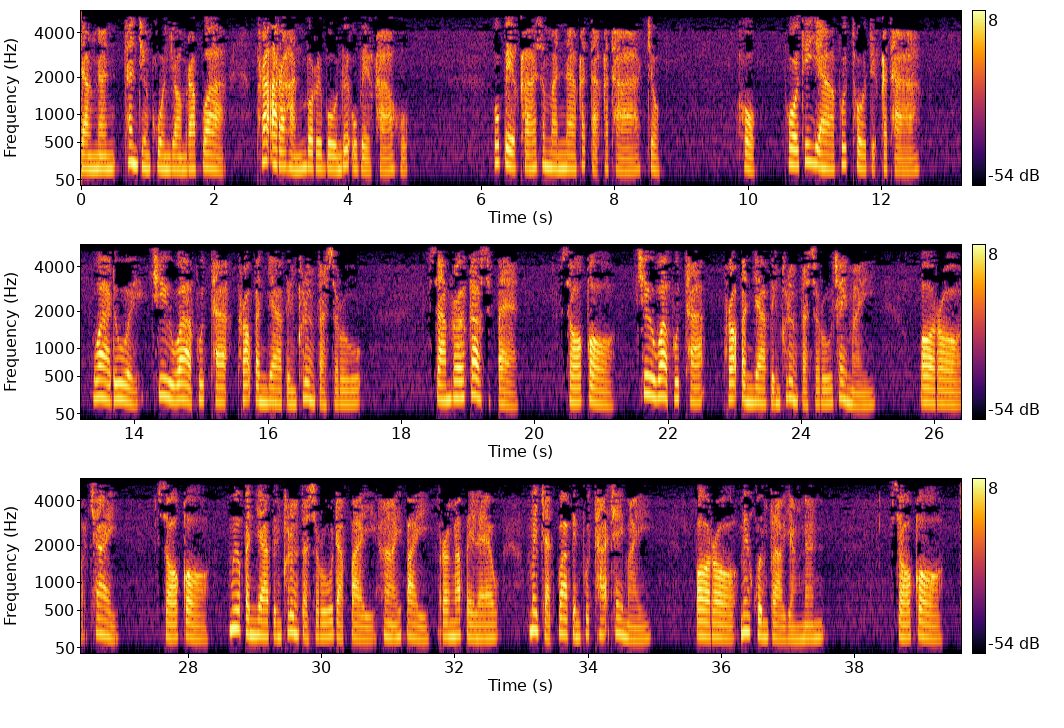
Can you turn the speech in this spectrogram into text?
ดังนั้นท่านจึงควรยอมรับว่า พระอรหันต์บริบูรณ์ด้วยอุเบกขาหก อุเบกขาสมันนาคตะกถาจบหกโพธิยาพุทโธติกถา ว่าด้วย ชื่อว่าพุทธะ เพราะปัญญาเป็นเครื่องตรัสรู้สามร้อยเก้าสิบแปดสก ชื่อว่าพุทธะ เพราะปัญญาเป็นเครื่องตรัสรู้ใช่ไหม ปร ใช่ สก เมื่อปัญญาเป็นเครื่องตรัสรู้ดับไป หายไป ระงับไปแล้ว ไม่จัดว่าเป็นพุทธะใช่ไหม ปร ไม่ควรกล่าวอย่างนั้น สก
